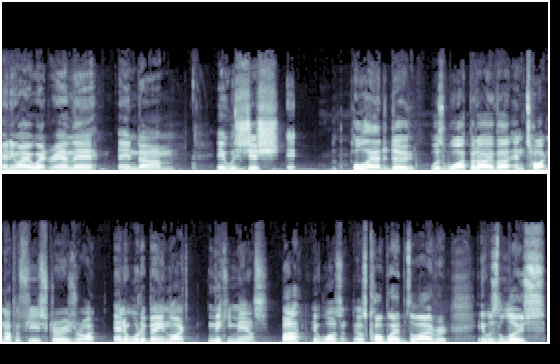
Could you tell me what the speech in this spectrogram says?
Anyway, I went round there, and um, it was just it, all I had to do was wipe it over and tighten up a few screws, right? And it would have been like Mickey Mouse, but it wasn't. There was cobwebs all over it. It was loose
